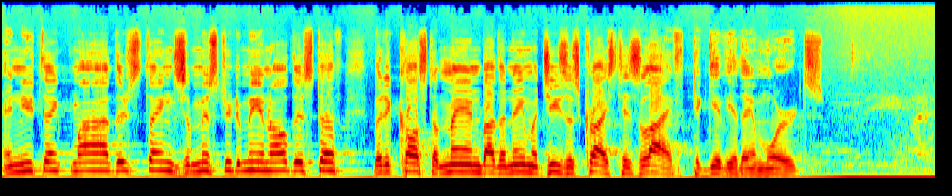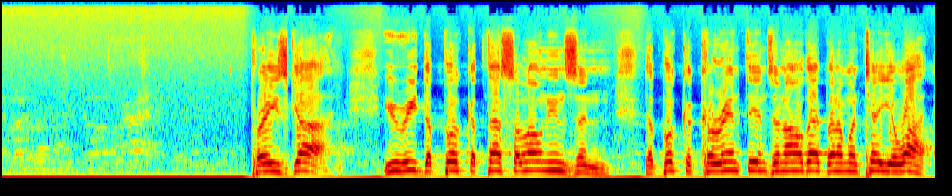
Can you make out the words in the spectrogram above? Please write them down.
And you think, my, there's things a mystery to me and all this stuff. But it cost a man by the name of Jesus Christ his life to give you them words. Praise God. You read the book of Thessalonians and the book of Corinthians and all that, but I'm going to tell you what.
